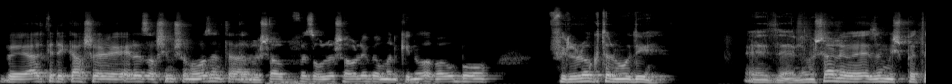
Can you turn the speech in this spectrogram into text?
ועד כדי כך שאלעזר שמשון רוזנטל ופרופסור שאול ליברמן כינו ראו בו פילולוג תלמודי. איזה, למשל איזה משפט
